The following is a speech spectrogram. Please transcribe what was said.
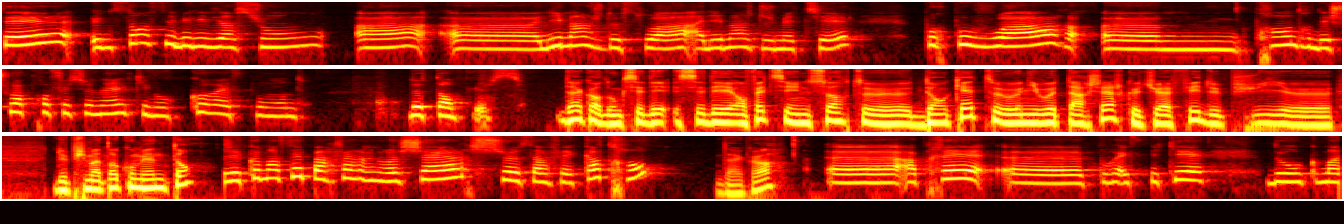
c'est une sensibilisation à l'image de soi, à l'image du métier, pour pouvoir euh, prendre des choix professionnels qui vous correspondent d'autant plus. D'accord, donc c'est des, des, en fait c'est une sorte euh, d'enquête au niveau de ta recherche que tu as fait depuis, euh, depuis maintenant combien de temps? J'ai commencé par faire une recherche, ça fait 4 ans. D'accord. Euh, après, pour expliquer donc ma,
